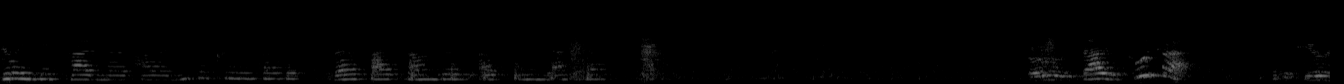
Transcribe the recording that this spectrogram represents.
Doing deep prajna heart, you can clearly the five skandhas of Shunyata. Oh, Sariputra, the pure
